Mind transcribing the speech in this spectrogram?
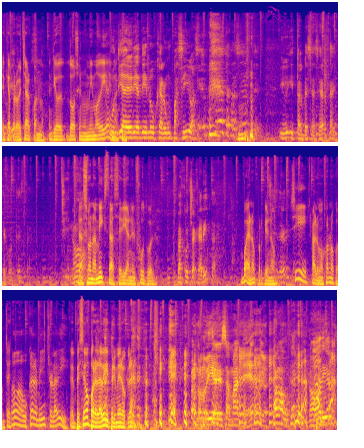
Hay que aprovechar cuando dio dos en un mismo día. Un día deberías de irlo a buscar un pasillo así, presidente, presidente. y, y tal vez se acerca y te contesta. Si no, La zona mixta sería en el fútbol. vas con chacarita. Bueno, ¿por qué no? Sí. A lo mejor no contesta. Vamos a buscar al ministro Laví. Empecemos por el AVI primero, claro. Pero no lo diga de esa manera. Vamos a buscar. No, digan,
